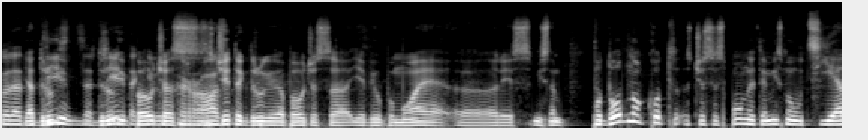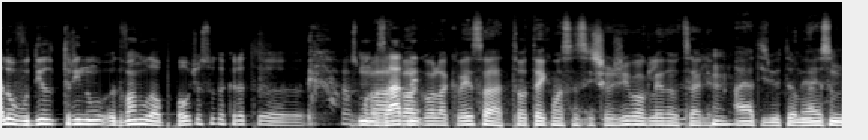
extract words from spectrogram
Da Ja, drugi, začetek drugi polčas, začetek drugega polčasa je bil, po moje, uh, res. Mislim, podobno kot če se spomnite, mi smo v Cielu vodili 3-0 2-0 ob polčasu, takrat uh, smo na Dva, dva gola kvesa, to tekmo sem si še živo gledal v celju. Hm. A ja, ti si bil tam. Ja, jaz sem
